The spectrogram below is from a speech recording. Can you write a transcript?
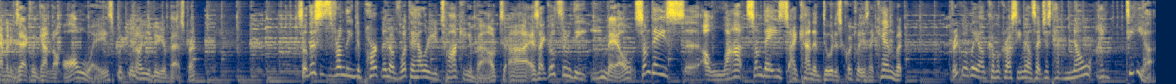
Haven't exactly gotten to always, but you know, you do your best, right? So this is from the Department of What the Hell Are You Talking About? Uh, as I go through the email, some days uh, a lot, some days I kind of do it as quickly as I can, but frequently I'll come across emails I just have no idea.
